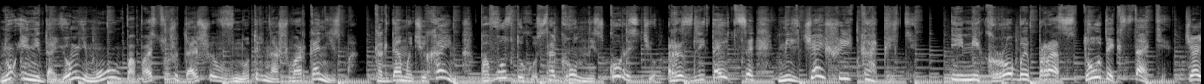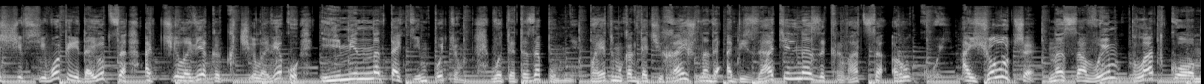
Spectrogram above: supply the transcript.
ну и не даем ему попасть уже дальше внутрь нашего организма. Когда мы чихаем, по воздуху с огромной скоростью разлетаются мельчайшие капельки и микробы простуды, кстати, чаще всего передаются от человека к человеку именно таким путем. Вот это запомни. Поэтому, когда чихаешь, надо обязательно закрываться рукой. А еще лучше носовым платком.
